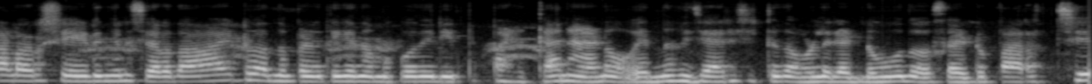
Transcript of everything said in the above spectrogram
കളർ ഷെയ്ഡ് ഇങ്ങനെ ചെറുതായിട്ട് വന്നപ്പോഴത്തേക്കും നമുക്കൊന്ന് ഇനിയിപ്പോൾ പഴുക്കാനാണോ എന്ന് വിചാരിച്ചിട്ട് നമ്മൾ രണ്ട് മൂന്ന് ദിവസമായിട്ട് പറിച്ച്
